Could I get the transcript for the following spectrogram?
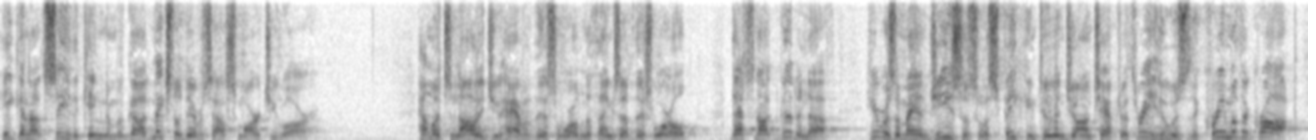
he cannot see the kingdom of God. It makes no difference how smart you are, how much knowledge you have of this world and the things of this world. That's not good enough. Here was a man Jesus was speaking to in John chapter 3 who was the cream of the crop.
